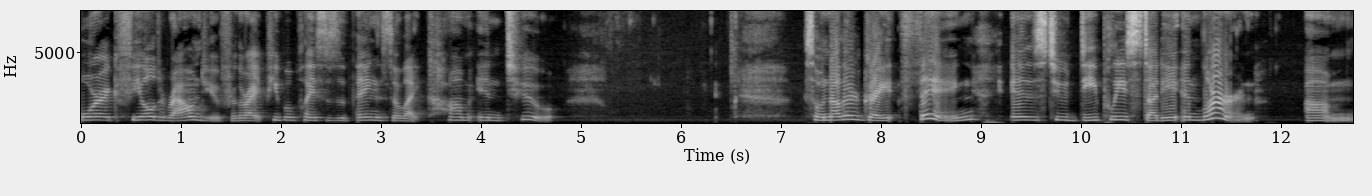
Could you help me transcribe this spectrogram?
auric field around you for the right people, places, and things to like come into. So, another great thing is to deeply study and learn. Um,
